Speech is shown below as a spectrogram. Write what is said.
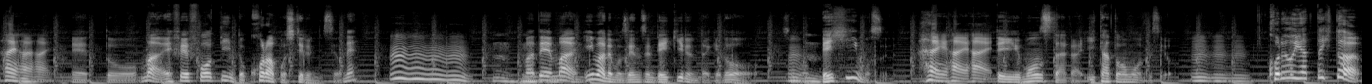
はいはいはい。えっとまあ FF14 とコラボしてるんですよね。うんうんうんうん。うん。まあ、でまあ今でも全然できるんだけどそのうん。ベヒーモス。っはいはいはい。ていうモンスターがいたと思うんですよ。うんうんこれをやった人は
